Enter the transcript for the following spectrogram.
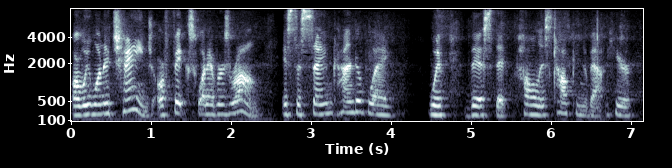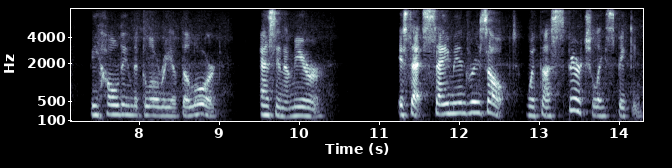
or we want to change or fix whatever's wrong. It's the same kind of way with this that Paul is talking about here beholding the glory of the Lord as in a mirror. It's that same end result with us spiritually speaking.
